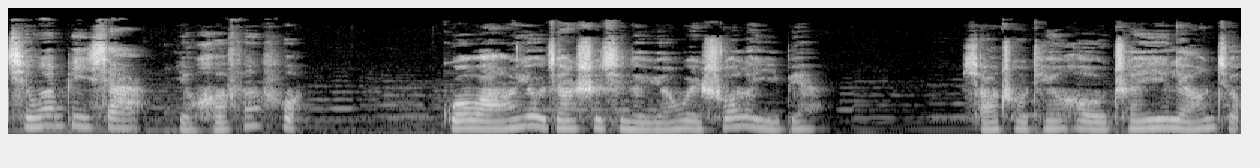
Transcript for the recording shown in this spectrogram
请问陛下？”有何吩咐？国王又将事情的原委说了一遍。小丑听后沉吟良久，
